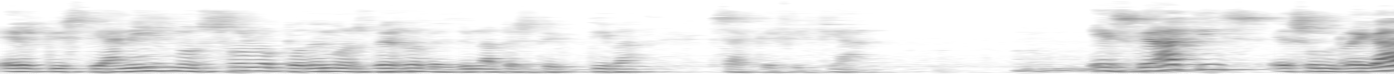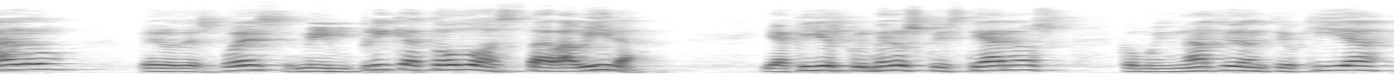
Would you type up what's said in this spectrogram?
El cristianismo solo podemos verlo desde una perspectiva sacrificial. Es gratis, es un regalo, pero después me implica todo hasta la vida. Y aquellos primeros cristianos, como Ignacio de Antioquía,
